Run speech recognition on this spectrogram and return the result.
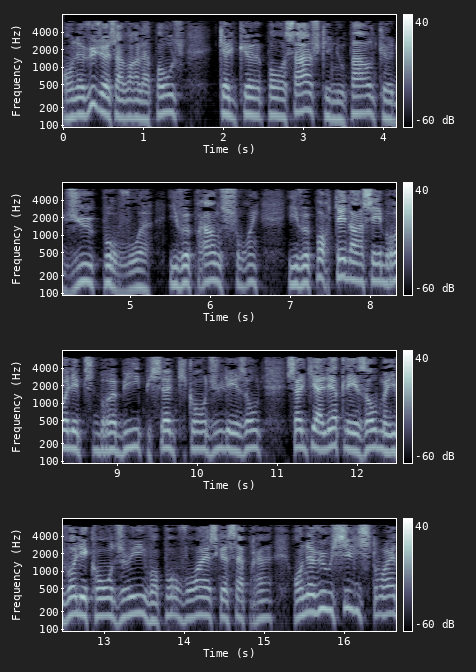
On a vu juste avant la pause quelques passages qui nous parlent que Dieu pourvoit. Il veut prendre soin. Il veut porter dans ses bras les petites brebis, puis celles qui conduisent les autres, celles qui allaitent les autres, mais il va les conduire, il va pourvoir ce que ça prend. On a vu aussi l'histoire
